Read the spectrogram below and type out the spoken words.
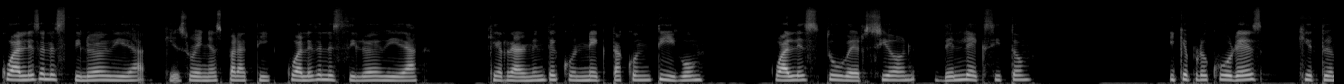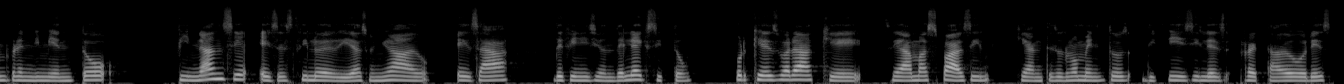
cuál es el estilo de vida que sueñas para ti, cuál es el estilo de vida que realmente conecta contigo, cuál es tu versión del éxito y que procures que tu emprendimiento financie ese estilo de vida soñado, esa definición del éxito, porque eso hará que sea más fácil que ante esos momentos difíciles, retadores,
